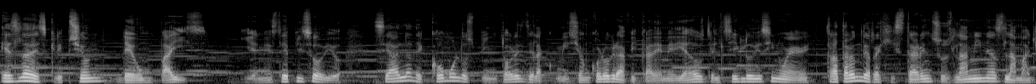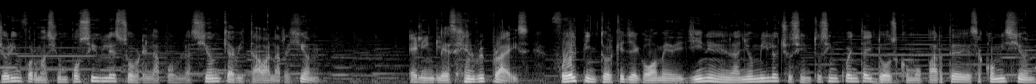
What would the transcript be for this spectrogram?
Es la descripción de un país y en este episodio se habla de cómo los pintores de la Comisión Coreográfica de mediados del siglo XIX trataron de registrar en sus láminas la mayor información posible sobre la población que habitaba la región. El inglés Henry Price fue el pintor que llegó a Medellín en el año 1852 como parte de esa comisión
